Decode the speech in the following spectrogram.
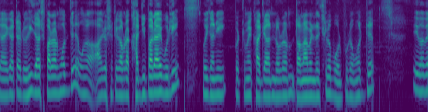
জায়গাটা রহিদাস পাড়ার মধ্যে এবং আজও সেটাকে আমরা খাদিপাড়ায় বলি। ওইখানেই প্রথমে খাদি আন্দোলন দানা বেঁধেছিল বোলপুরের মধ্যে। এইভাবে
